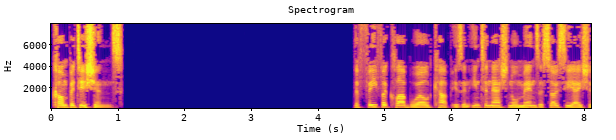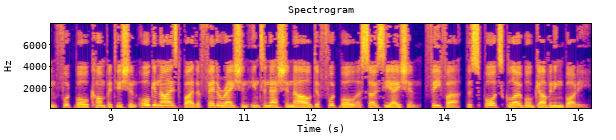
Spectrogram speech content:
Competitions. The FIFA Club World Cup is an international men's association football competition organized by the Fédération Internationale de Football Association FIFA, the sport's global governing body.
